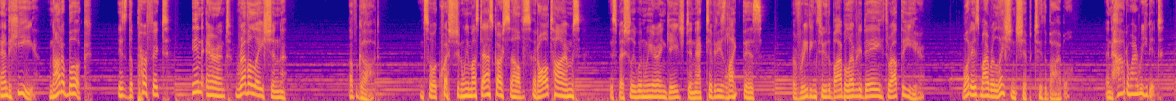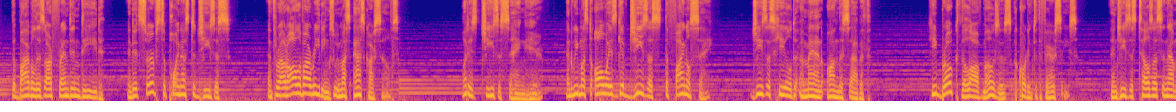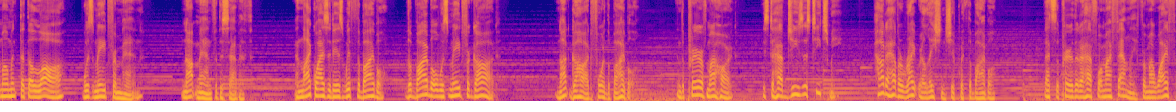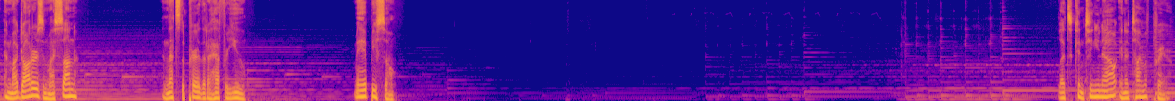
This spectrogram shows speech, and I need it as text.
And He, not a book, is the perfect, inerrant revelation of God. And so, a question we must ask ourselves at all times, especially when we are engaged in activities like this, of reading through the Bible every day throughout the year what is my relationship to the Bible? And how do I read it? The Bible is our friend indeed, and it serves to point us to Jesus. And throughout all of our readings, we must ask ourselves, what is Jesus saying here? And we must always give Jesus the final say. Jesus healed a man on the Sabbath. He broke the law of Moses, according to the Pharisees. And Jesus tells us in that moment that the law was made for man, not man for the Sabbath. And likewise it is with the Bible. The Bible was made for God, not God for the Bible. And the prayer of my heart is to have Jesus teach me how to have a right relationship with the Bible. That's the prayer that I have for my family, for my wife and my daughters and my son. And that's the prayer that I have for you. May it be so. Let's continue now in a time of prayer.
